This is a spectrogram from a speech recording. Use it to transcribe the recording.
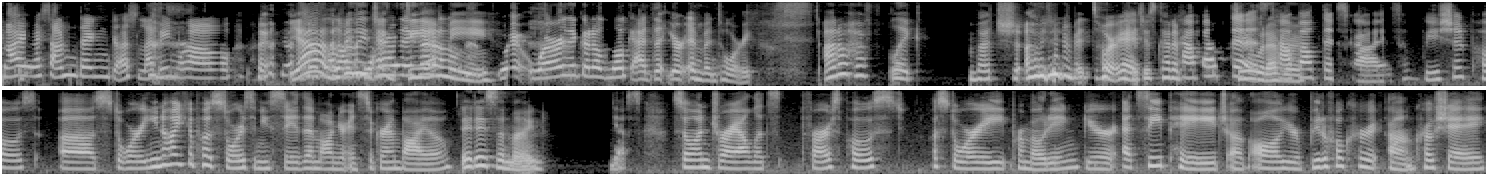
want to buy something, just let me know. yeah, literally where just DM gonna- me. Where, where are they going to look at the, your inventory? I don't have like much of an inventory. I just kind of How about do this? whatever. How about this, guys? We should post a story. You know how you can post stories and you save them on your Instagram bio? it is in mine. Yes. So, Andrea, let's first post a story promoting your Etsy page of all your beautiful um, crochet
